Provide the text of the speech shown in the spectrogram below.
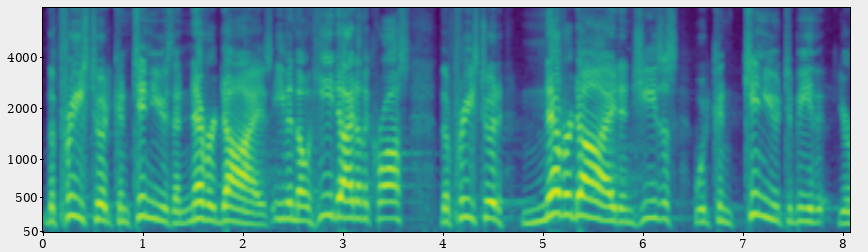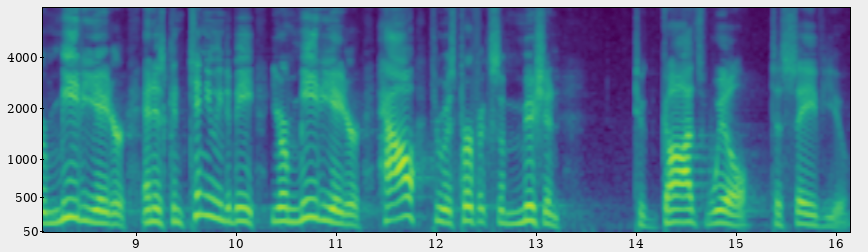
the priesthood continues and never dies. Even though he died on the cross, the priesthood never died, and Jesus would continue to be your mediator and is continuing to be your mediator. How? Through his perfect submission to God's will to save you.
